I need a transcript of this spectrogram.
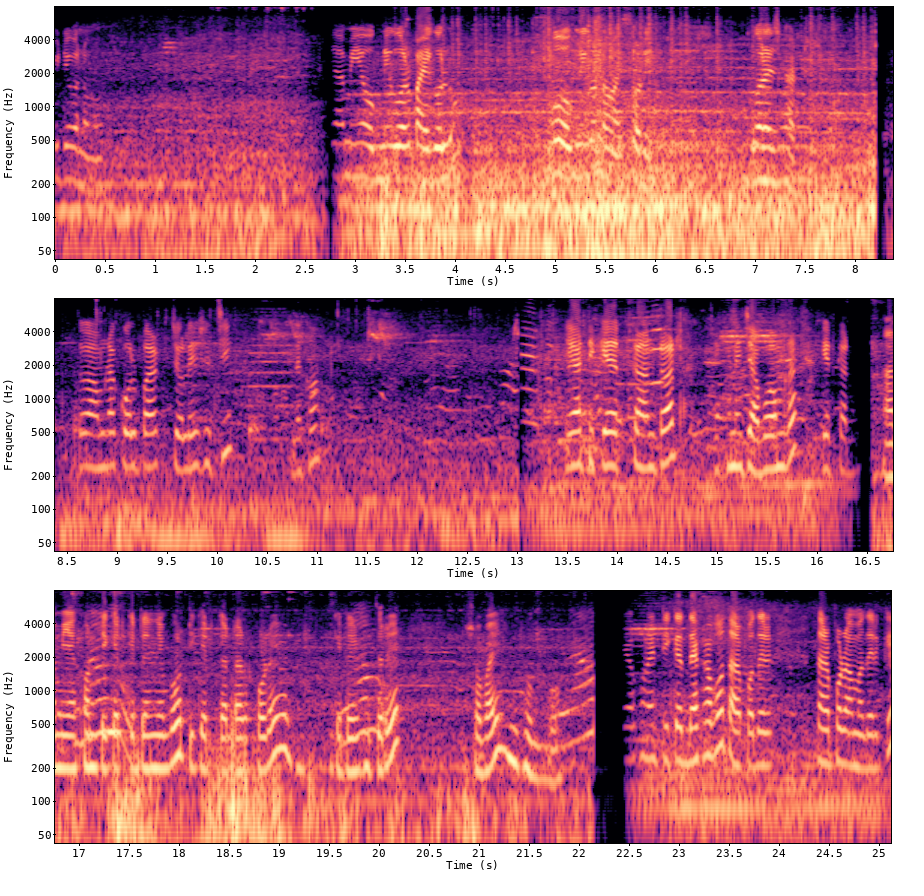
ভিডিও বানাবো। আমি অগ্নিগড় পাইগলু। ও অগ্নিগড় নয় সরি গণেশঘাট তো আমরা কোল পার্ক চলে এসেছি। দেখো। Air ticket counter. এখানে যাব আমরা টিকিট কাট আমি এখন টিকিট কেটে নেব। টিকিট কাটার পরে গেটের ভিতরে সবাই ঢুকবো। ওখানে টিকিট দেখাবো তারপরে তারপর আমাদেরকে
